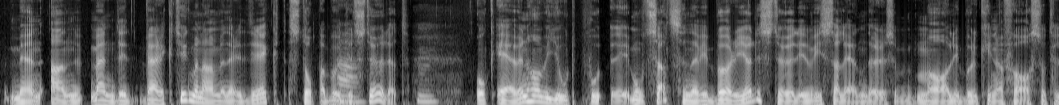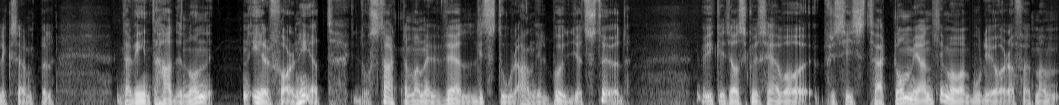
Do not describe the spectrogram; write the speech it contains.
Men, an, men det verktyg man använder är direkt stoppa budgetstödet. Ja. Mm. Och även har vi gjort eh, motsatsen när vi började stöd i vissa länder som Mali, Burkina Faso till exempel. Där vi inte hade någon erfarenhet. Då startar man med väldigt stor andel budgetstöd. Vilket jag skulle säga var precis tvärtom egentligen vad man borde göra för att man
